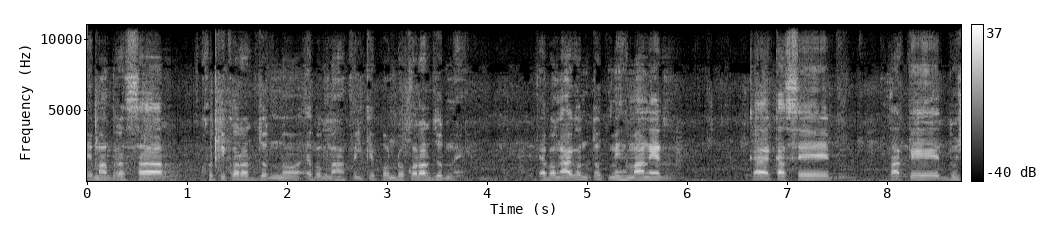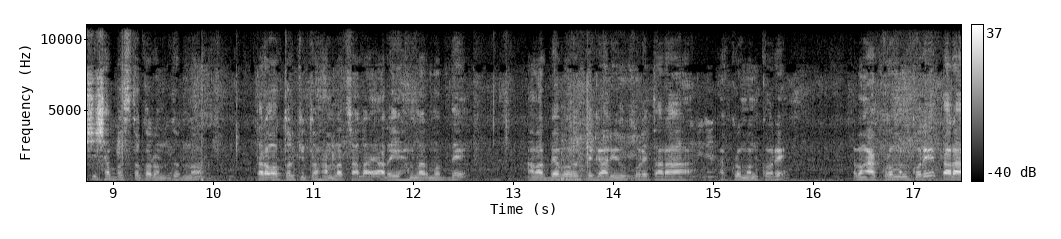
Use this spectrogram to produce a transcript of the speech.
এই মাদ্রাসার ক্ষতি করার জন্য এবং মাহফিলকে পণ্ড করার জন্যে এবং আগন্তুক মেহমানের কাছে তাকে দোষী সাব্যস্ত করার জন্য তারা অতর্কিত হামলা চালায় আর এই হামলার মধ্যে আমার ব্যবহৃত গাড়ির উপরে তারা আক্রমণ করে এবং আক্রমণ করে তারা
